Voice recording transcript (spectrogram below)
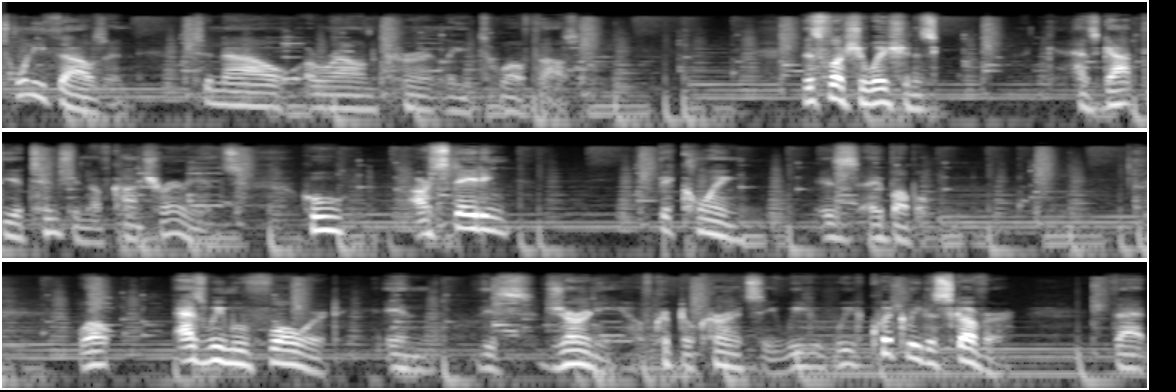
20,000 to now around currently 12,000. This fluctuation is, has got the attention of contrarians who are stating Bitcoin is a bubble. Well, as we move forward in this journey of cryptocurrency, we, we quickly discover that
